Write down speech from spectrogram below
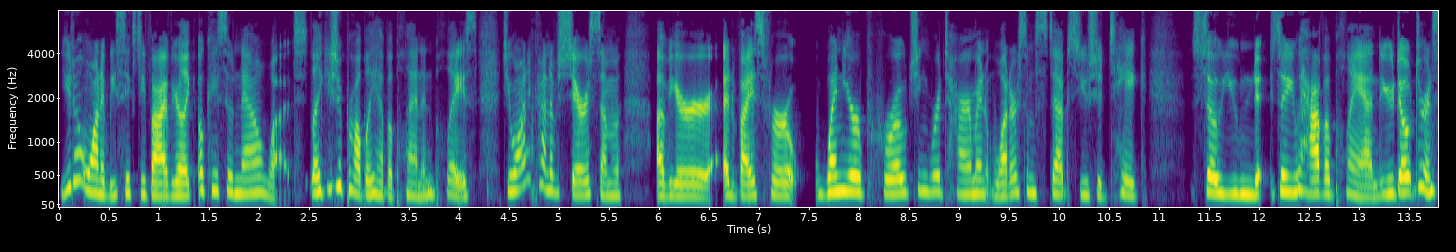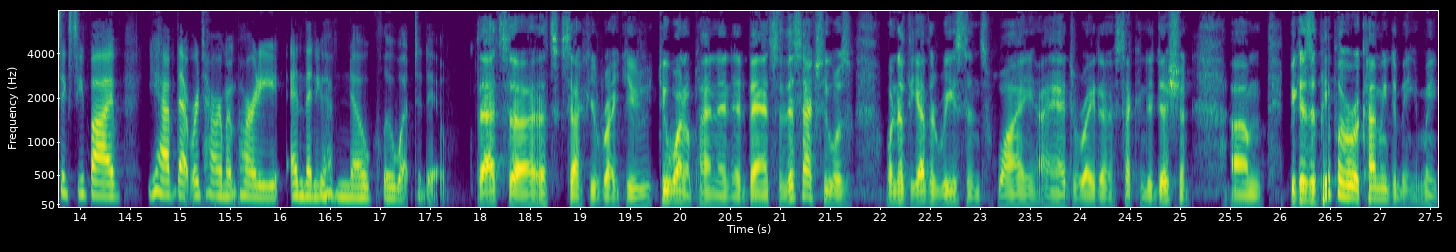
you don't want to be 65. You're like, okay, so now what? Like you should probably have a plan in place. Do you want to kind of share some of your advice for when you're approaching retirement? What are some steps you should take? so you so you have a plan you don't turn 65 you have that retirement party and then you have no clue what to do that's uh, that's exactly right. You do want to plan in advance, and this actually was one of the other reasons why I had to write a second edition, um, because the people who were coming to me, I mean,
